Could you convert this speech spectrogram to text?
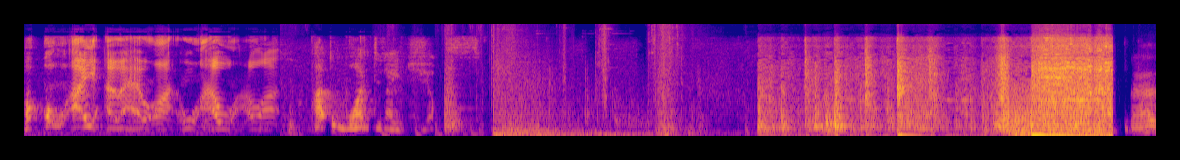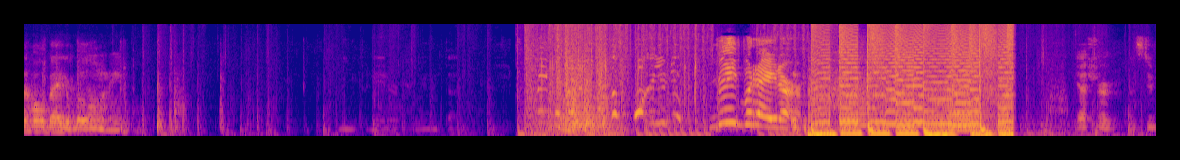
Oh, oh I, I, I, I, I, I, what did I just? Ah, That's a whole bag of bologna. What the fuck are you doing? Meepinator! Yeah, sure. Let's do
